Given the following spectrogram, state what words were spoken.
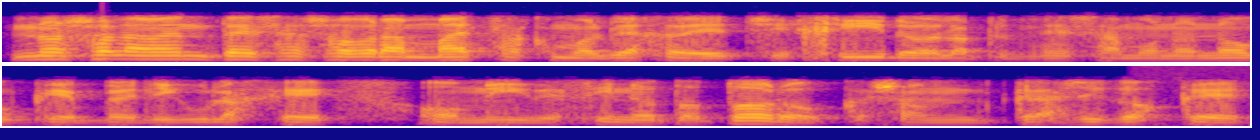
no solamente esas obras maestras como El viaje de Chihiro, La princesa Mononoke, películas que, o Mi vecino Totoro, que son clásicos que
